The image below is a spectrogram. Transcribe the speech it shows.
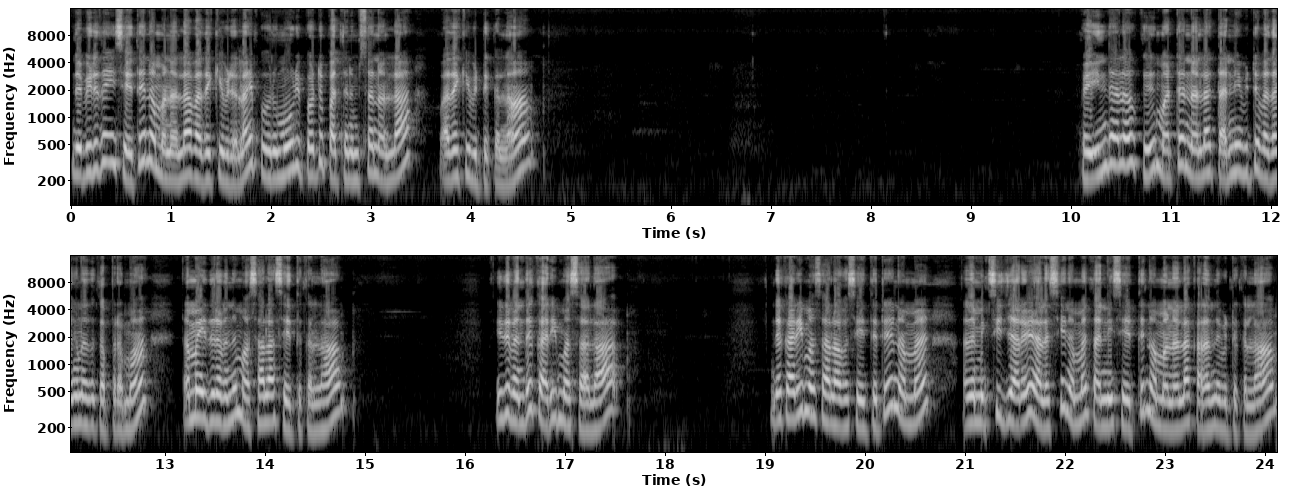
இந்த விழுதையும் சேர்த்து நம்ம நல்லா வதக்கி விடலாம். இப்போ ஒரு மூடி போட்டு பத்து நிமிஷம் நல்லா வதக்கி விட்டுக்கலாம். இப்போ இந்த அளவுக்கு மட்டன் நல்லா தண்ணி விட்டு வதங்கினதுக்கப்புறமா நம்ம இதில் வந்து மசாலா சேர்த்துக்கலாம். இது வந்து கறி மசாலா. இந்த கறி மசாலாவை சேர்த்துட்டு நம்ம அதை மிக்சி ஜாரையும் அலசி நம்ம தண்ணி சேர்த்து நம்ம நல்லா கலந்து விட்டுக்கலாம்.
